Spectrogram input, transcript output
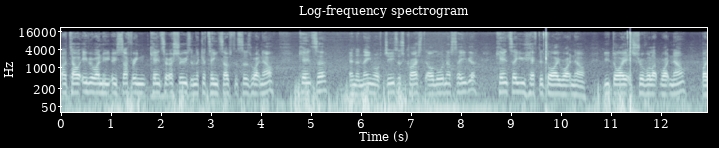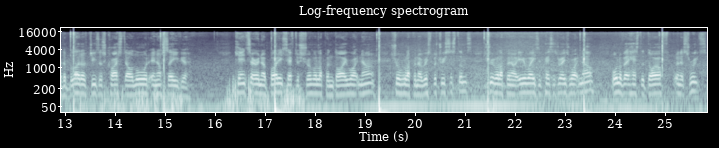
I, tell everyone who, who's suffering cancer issues and nicotine substances right now, cancer, in the name of Jesus Christ, our Lord and our Savior, cancer, you have to die right now. You die and shrivel up right now by the blood of Jesus Christ, our Lord and our Savior. Cancer in our bodies have to shrivel up and die right now, shrivel up in our respiratory systems, shrivel up in our airways and passageways right now. All of it has to die off in its roots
